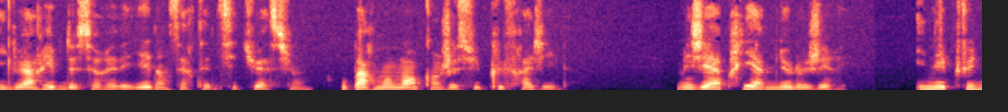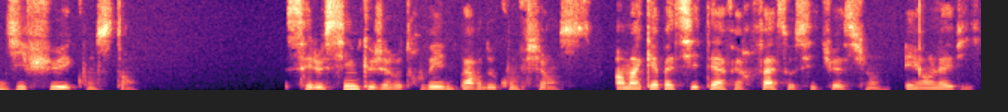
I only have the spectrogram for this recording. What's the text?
Il lui arrive de se réveiller dans certaines situations ou par moments quand je suis plus fragile mais j'ai appris à mieux le gérer. Il n'est plus diffus et constant. C'est le signe que j'ai retrouvé une part de confiance en ma capacité à faire face aux situations et en la vie.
